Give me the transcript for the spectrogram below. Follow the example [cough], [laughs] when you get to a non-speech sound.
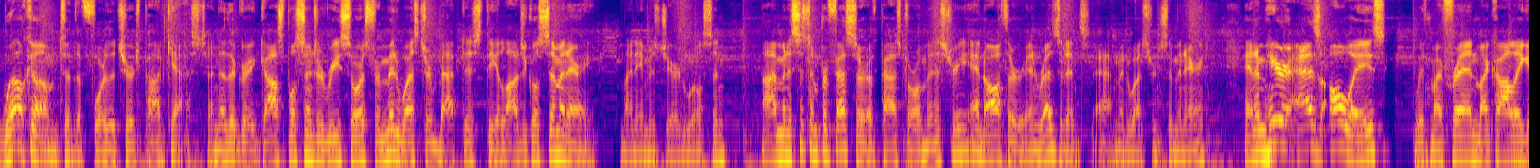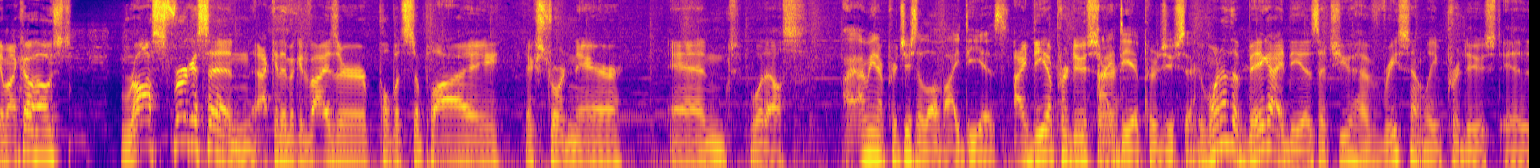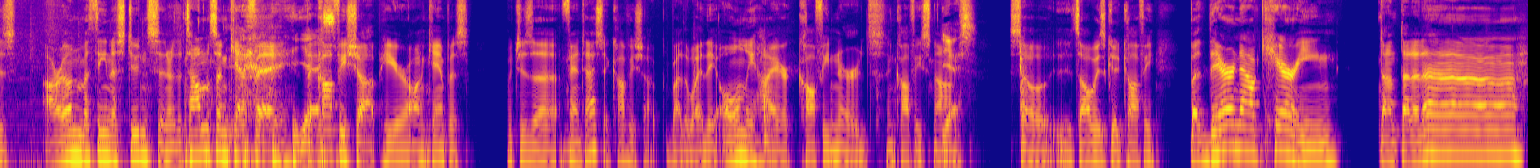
Welcome to the For the Church podcast, another great gospel centered resource from Midwestern Baptist Theological Seminary. My name is Jared Wilson. I'm an assistant professor of pastoral ministry and author in residence at Midwestern Seminary. And I'm here, as always, with my friend, my colleague, and my co host, Ross Ferguson, academic advisor, pulpit supply extraordinaire, and what else? I, I mean, I produce a lot of ideas. Idea producer. Idea producer. One of the big ideas that you have recently produced is our own Mathena Student Center, the Tomlinson Cafe, [laughs] the coffee shop here on campus, which is a fantastic coffee shop, by the way. They only hire coffee nerds and coffee snobs. Yes. So it's always good coffee. But they're now carrying dun, da, da, da,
